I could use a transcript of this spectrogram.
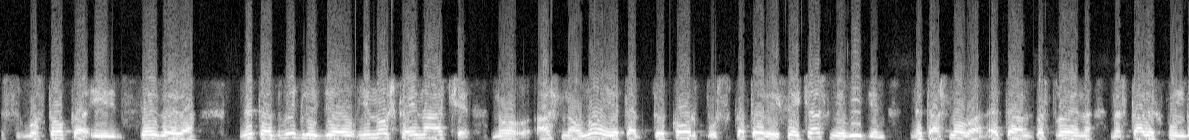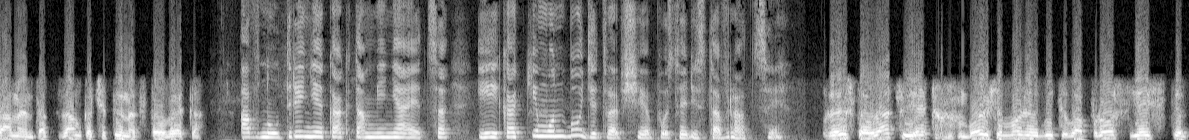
с востока и с севера это выглядело немножко иначе, но основной этот корпус, который сейчас мы видим, это основа, это построено на старых фундаментах замка XIV века. А внутреннее как там меняется и каким он будет вообще после реставрации? Реставрации это больше может быть вопрос есть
